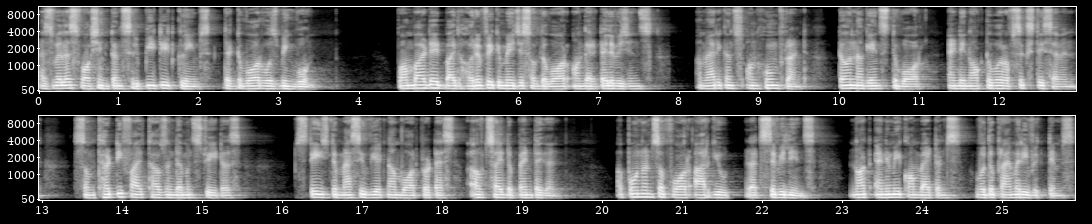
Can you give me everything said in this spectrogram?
as well as Washington's repeated claims that the war was being won. Bombarded by the horrific images of the war on their televisions, Americans on home front turned against the war and in October of 67, some 35,000 demonstrators staged a massive Vietnam War protest outside the Pentagon. Opponents of war argued that civilians, not enemy combatants, were the primary victims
